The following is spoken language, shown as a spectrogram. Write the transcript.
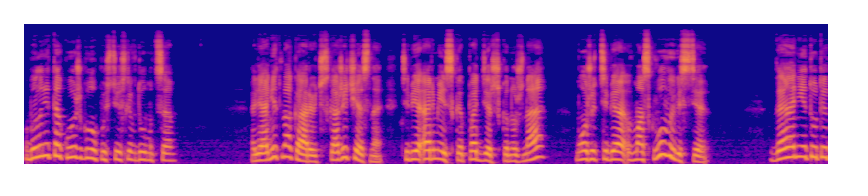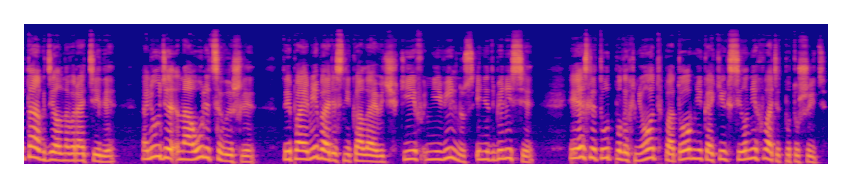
было не такой уж глупостью, если вдуматься. «Леонид Макарович, скажи честно, тебе армейская поддержка нужна? Может, тебя в Москву вывести?» «Да они тут и так дело наворотили. Люди на улице вышли. Ты пойми, Борис Николаевич, Киев не Вильнюс и не Тбилиси. Если тут полыхнет, потом никаких сил не хватит потушить.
